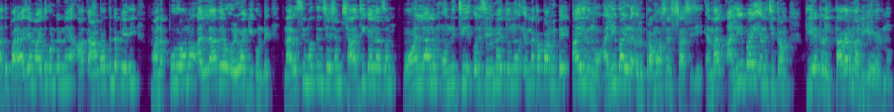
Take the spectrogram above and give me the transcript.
അത് പരാജയമായത് കൊണ്ട് തന്നെ ആ താണ്ഡവത്തിന്റെ പേര് മനഃപൂർവമോ അല്ലാതെ ഒഴിവാക്കിക്കൊണ്ട് നരസിംഹത്തിന് ശേഷം ഷാജി കൈലാസം മോഹൻലാലും ഒന്നിച്ച് ഒരു സിനിമ എത്തുന്നു എന്നൊക്കെ പറഞ്ഞിട്ട് ആയിരുന്നു അലിബായിയുടെ ഒരു പ്രമോഷൻ സ്ട്രാറ്റജി. എന്നാൽ അലിബായ് എന്ന ചിത്രം തിയേറ്ററിൽ തകർന്നടിക്കുകയായിരുന്നു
